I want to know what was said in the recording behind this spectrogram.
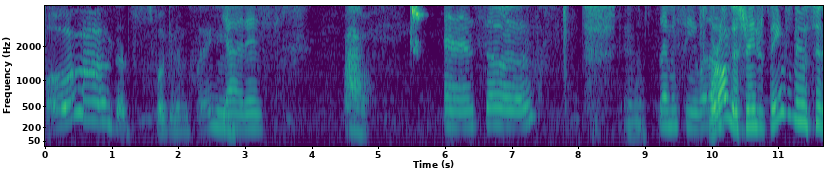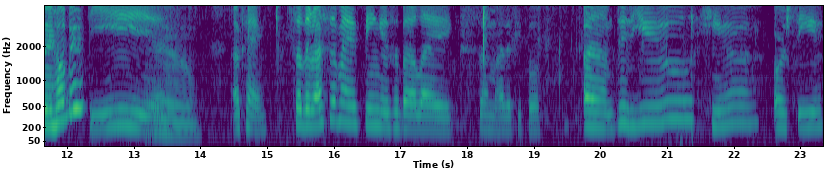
Fuck, that's fucking insane. Yeah, it is. Wow. And so, Damn. let me see what We're else? on the Stranger Things news today, huh, babe? Yeah. Okay. So the rest of my thing is about like some other people. Um, did you hear or see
